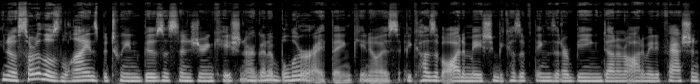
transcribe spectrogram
you know sort of those lines between business and engineering education are going to blur i think you know as because of automation because of things that are being done in an automated fashion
